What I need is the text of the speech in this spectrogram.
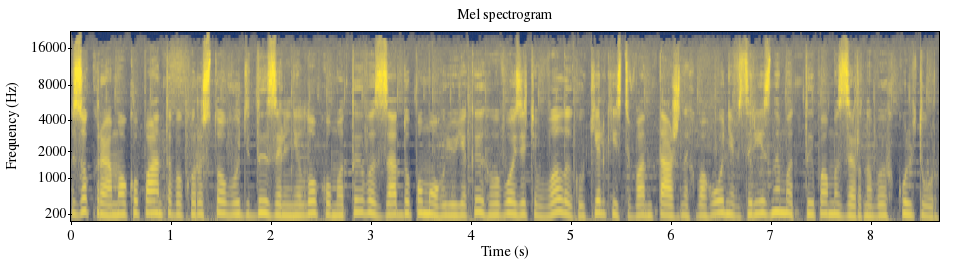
Зокрема, окупанти використовують дизельні локомотиви, за допомогою яких вивозять велику кількість вантажних вагонів з різними типами зернових культур.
